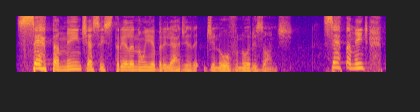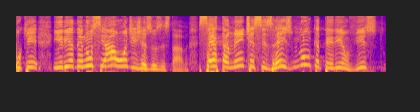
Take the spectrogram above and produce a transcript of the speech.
certamente essa estrela não ia brilhar de, de novo no horizonte. Certamente, porque iria denunciar onde Jesus estava. Certamente esses reis nunca teriam visto,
